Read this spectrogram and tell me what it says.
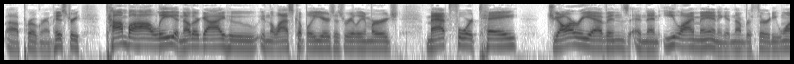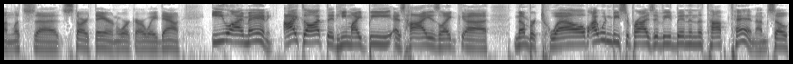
uh, program history. Tamba Hali, another guy who in the last couple of years has really emerged. Matt Forte, Jahri Evans, and then Eli Manning at number 31. Let's uh, start there and work our way down. Eli Manning. I thought that he might be as high as like uh, number 12. I wouldn't be surprised if he'd been in the top 10. I'm so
